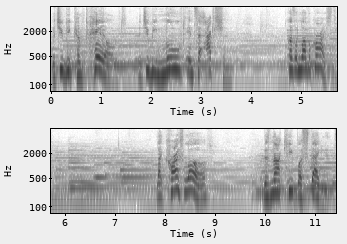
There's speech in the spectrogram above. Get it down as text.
that you be compelled, that you be moved into action because of the love of Christ. Like Christ's love does not keep us stagnant.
